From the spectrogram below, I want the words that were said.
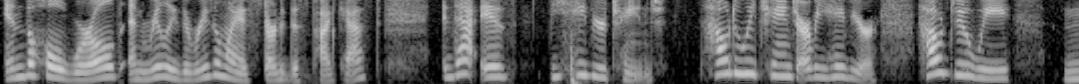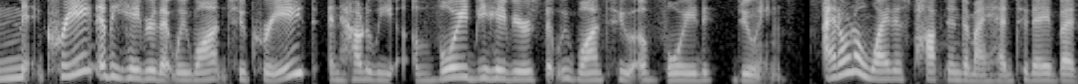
in the whole world, and really the reason why I started this podcast, and that is behavior change. How do we change our behavior? How do we create a behavior that we want to create? And how do we avoid behaviors that we want to avoid doing? I don't know why this popped into my head today, but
